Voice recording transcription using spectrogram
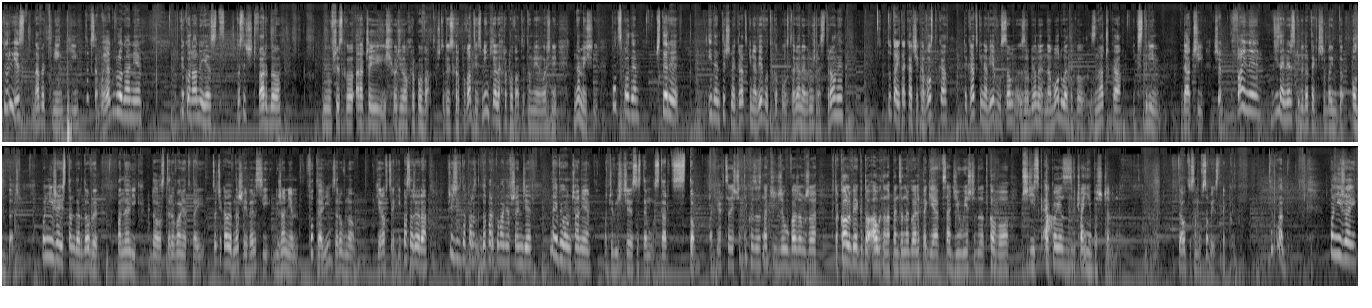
który jest nawet miękki, tak samo jak w Loganie. Wykonany jest dosyć twardo, mimo wszystko, a raczej jeśli chodzi o chropowatość. To to jest chropowaty, jest miękki, ale chropowaty, to miałem właśnie na myśli. Pod spodem cztery identyczne kratki nawiewu, tylko poustawiane w różne strony. Tutaj taka ciekawostka, te kratki nawiewu są zrobione na modłę tego znaczka Extreme Daci. Że fajny, designerski dodatek, trzeba im to oddać. Poniżej standardowy panelik do sterowania tutaj, co ciekawe w naszej wersji grzaniem foteli, zarówno kierowcy, jak i pasażera, przycisk do, par- do parkowania wszędzie, no i wyłączanie oczywiście systemu start-stop. Tak, ja chcę jeszcze tylko zaznaczyć, że uważam, że ktokolwiek do auta napędzanego LPG wsadził jeszcze dodatkowo przycisk Eco jest zwyczajnie bezczelny. To auto samo w sobie jest eko. Dokładnie. Poniżej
